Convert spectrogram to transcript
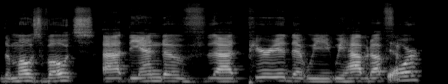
the most votes at the end of that period that we, we have it up Yeah. for,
